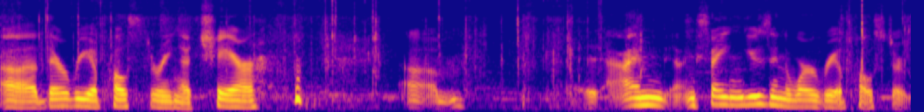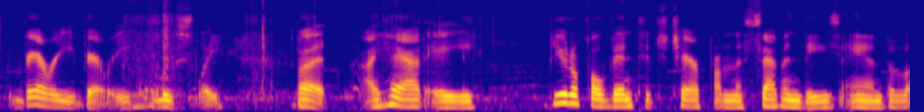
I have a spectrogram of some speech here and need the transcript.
Uh, they're reupholstering a chair. um, I'm, I'm saying using the word reupholster very, very loosely. But I had a beautiful vintage chair from the 70s, and uh,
